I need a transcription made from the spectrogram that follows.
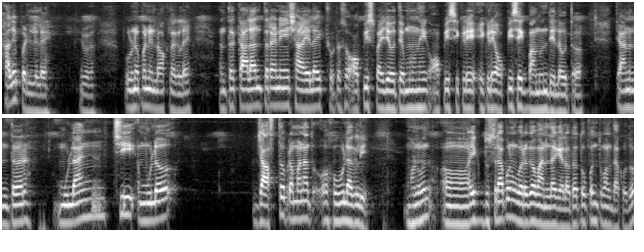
खाली पडलेलं आहे. हे बघा पूर्णपणे लॉक लागलं आहे नंतर कालांतराने शाळेला एक छोटंसं ऑफिस पाहिजे होते म्हणून एक ऑफिस इकडे इकडे ऑफिस एक बांधून दिलं होतं. त्यानंतर मुलांची मुलं जास्त प्रमाणात होऊ लागली म्हणून एक दुसरा पण वर्ग बांधला गेला होता तो पण तुम्हाला दाखवतो.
